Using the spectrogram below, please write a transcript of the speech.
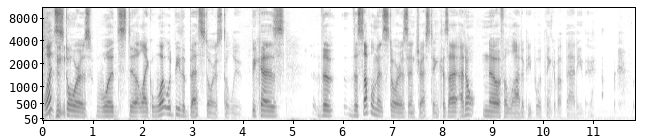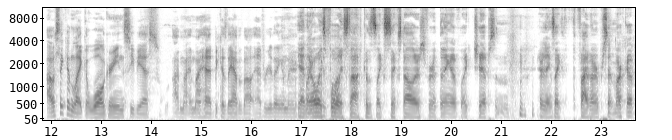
What stores would still like? What would be the best stores to loot? Because the the supplement store is interesting because I, I don't know if a lot of people would think about that either. I was thinking like a Walgreens, CVS in my, head because they have about everything in there. Yeah, and they're Like, always fully like- stocked because it's like six dollars for a thing of like chips and everything's like five hundred percent markup.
